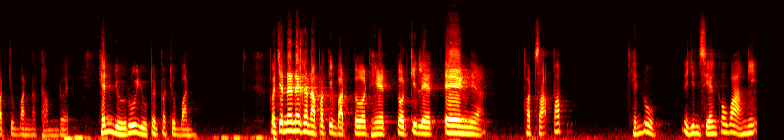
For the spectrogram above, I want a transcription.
ปัจจุบันธรรมด้วย เห็นอยู่รู้อยู่เป็นปัจจุบัน เพราะฉะนั้นในขณะปฏิบัติเกิดเหตุเกิดกิเลสเองเนี่ยผัสสะปั๊บเห็นรูป ได้ยินเสียงเขาว่างี้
